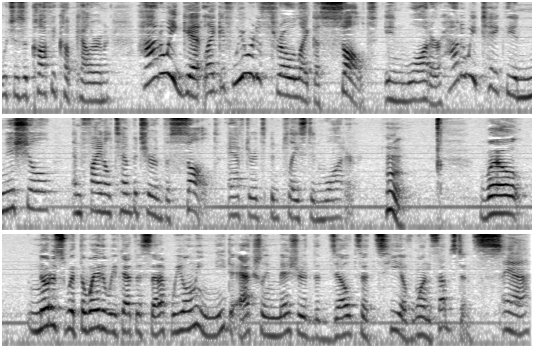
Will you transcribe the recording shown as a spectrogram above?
which is a coffee cup calorimeter. How do we get, like, if we were to throw like a salt in water, how do we take the initial and final temperature of the salt after it's been placed in water? Hmm. Well, notice with the way that we've got this set up, we only need to actually measure the delta T of one substance. Yeah.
